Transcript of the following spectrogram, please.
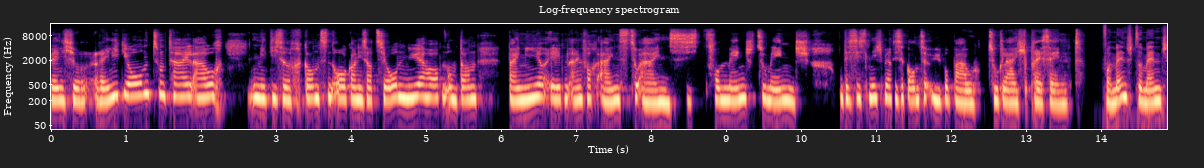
welcher Religion zum Teil auch, mit dieser ganzen Organisation Mühe haben und dann bei mir eben einfach eins zu eins, von Mensch zu Mensch. Und es ist nicht mehr dieser ganze Überbau zugleich präsent. Von Mensch zu Mensch,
